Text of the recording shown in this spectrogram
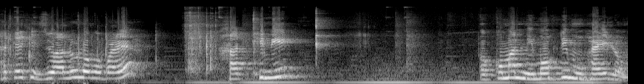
থাকে সিজোৱা আলু ল'ব পাৰে। শাকখিনি অকণমান নিমখ দি মোহাৰি ল'ম।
